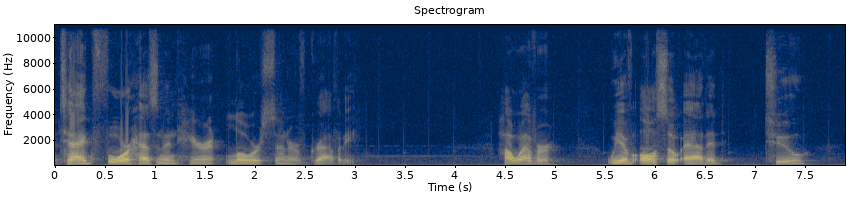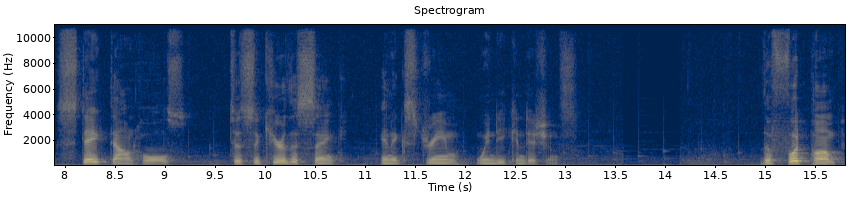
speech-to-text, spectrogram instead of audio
TAG 4 has an inherent lower center of gravity. However, we have also added two stake down holes to secure the sink in extreme windy conditions. The foot pump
